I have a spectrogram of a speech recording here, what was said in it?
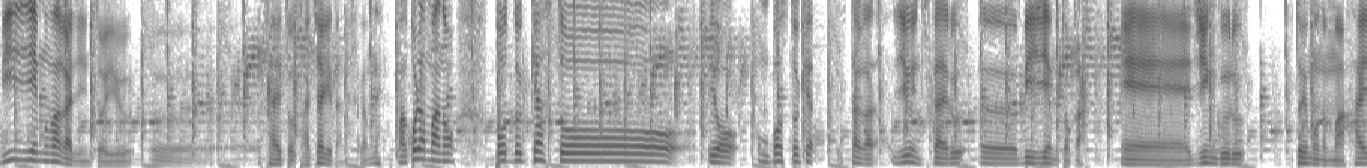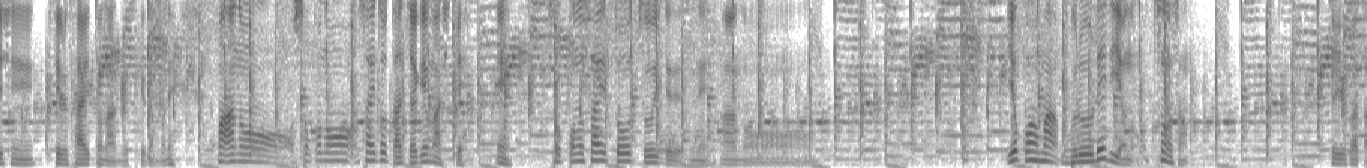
BGM マガジンという、サイトを立ち上げたんですけどね。まあ、これはまあ、の、ポッドキャスト用、ポッドキャスターが自由に使える BGM とか、えージングルというものをまあ配信しているサイトなんですけどもね。まあ、あのそこのサイトを立ち上げまして、ええそこのサイトを通じてですね、あの横浜ブルーレディオの角さんという方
